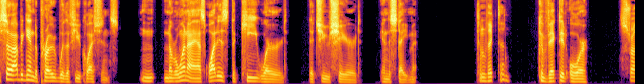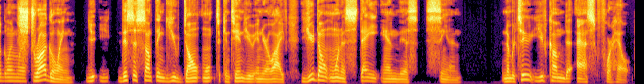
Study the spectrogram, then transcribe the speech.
So I began to probe with a few questions. N- number one, I asked, What is the key word that you shared in the statement? Convicted, convicted or struggling with. struggling. You, you, this is something you don't want to continue in your life. You don't want to stay in this sin. Number two, you've come to ask for help.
